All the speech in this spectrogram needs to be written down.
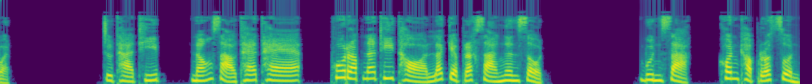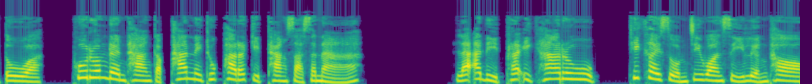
วช จุธาทิพย์น้องสาวแท้ ผู้รับหน้าที่ถอนและเก็บรักษาเงินสด บุญศักดิ์ คนขับรถส่วนตัว ผู้ร่วมเดินทางกับท่านในทุกภารกิจทางศาสนา และอดีตพระอีกห้ารูป ที่เคยสวมจีวรสีเหลืองทอง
